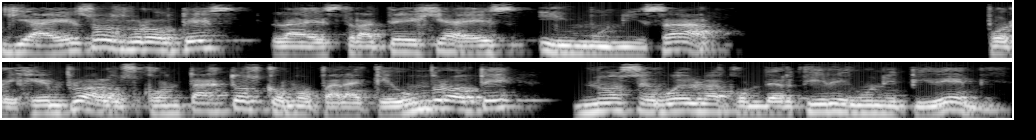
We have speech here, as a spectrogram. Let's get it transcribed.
Y a esos brotes la estrategia es inmunizar. Por ejemplo, a los contactos como para que un brote no se vuelva a convertir en una epidemia.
